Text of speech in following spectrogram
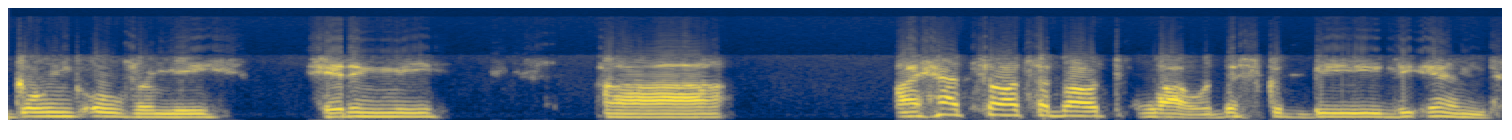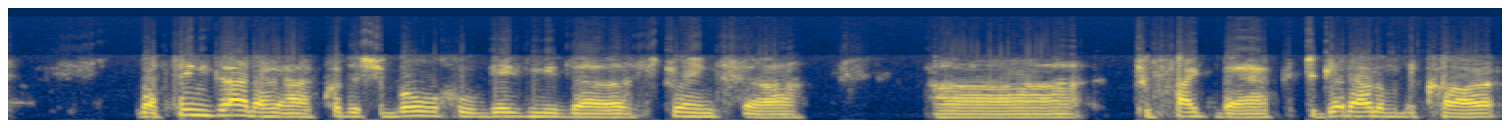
going over me, hitting me. Uh, I had thoughts about, wow, this could be the end. But thank God, uh, Kadosh Baruch Hu gave me the strength uh, uh, to fight back, to get out of the car,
